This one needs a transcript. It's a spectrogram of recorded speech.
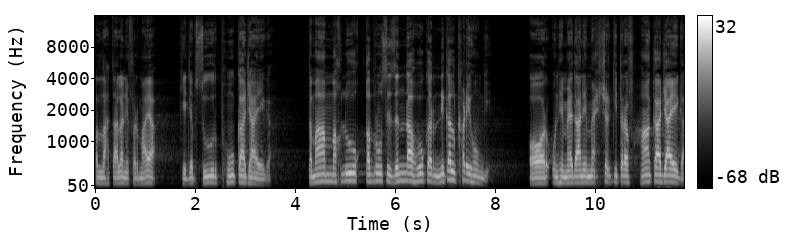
اللہ تعالیٰ نے فرمایا کہ جب سور پھونکا جائے گا، تمام مخلوق قبروں سے زندہ ہو کر نکل کھڑے ہوں گے اور انہیں میدان محشر کی طرف ہانکا جائے گا۔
